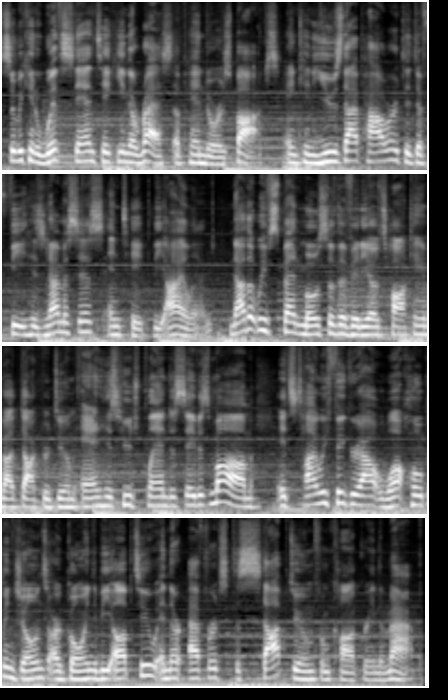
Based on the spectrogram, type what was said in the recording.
so we can withstand taking the rest of Pandora's box, and can use that power to defeat his nemesis and take the island. Now that we've spent most of the video talking about Doctor Doom and his huge plan to save his mom, it's time we figure out what Hope and Jones are going to be up to in their efforts to stop Doom from conquering the map.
